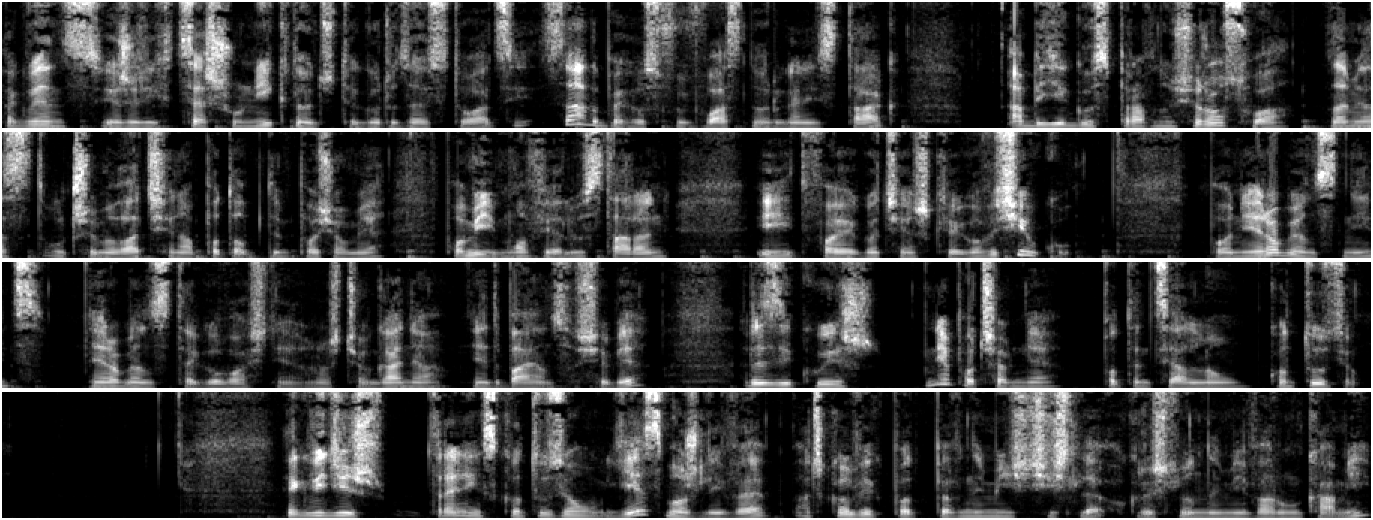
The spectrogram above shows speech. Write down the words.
Tak więc, jeżeli chcesz uniknąć tego rodzaju sytuacji, zadbaj o swój własny organizm tak, aby jego sprawność rosła, zamiast utrzymywać się na podobnym poziomie, pomimo wielu starań i Twojego ciężkiego wysiłku. Bo nie robiąc nic, nie robiąc tego właśnie rozciągania, nie dbając o siebie, ryzykujesz niepotrzebnie potencjalną kontuzją. Jak widzisz, trening z kontuzją jest możliwy, aczkolwiek pod pewnymi ściśle określonymi warunkami.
